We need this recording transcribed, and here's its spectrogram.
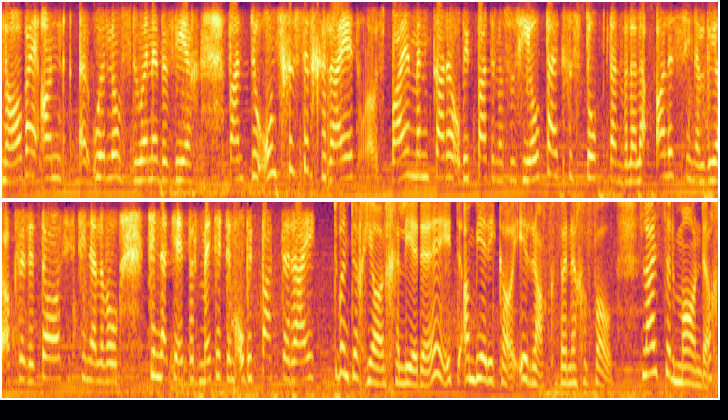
naby aan 'n uh, oorlogsdrone beweeg want toe ons gister gery het, was baie min karre op die pad en ons was heeltyd gestop, dan wil hulle alles sien, hulle wil jou akkreditasie sien, hulle wil sien dat jy permit het om op die pad te ry. 20 jaar gelede het Amerika Irak binnegeval. Luister Maandag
